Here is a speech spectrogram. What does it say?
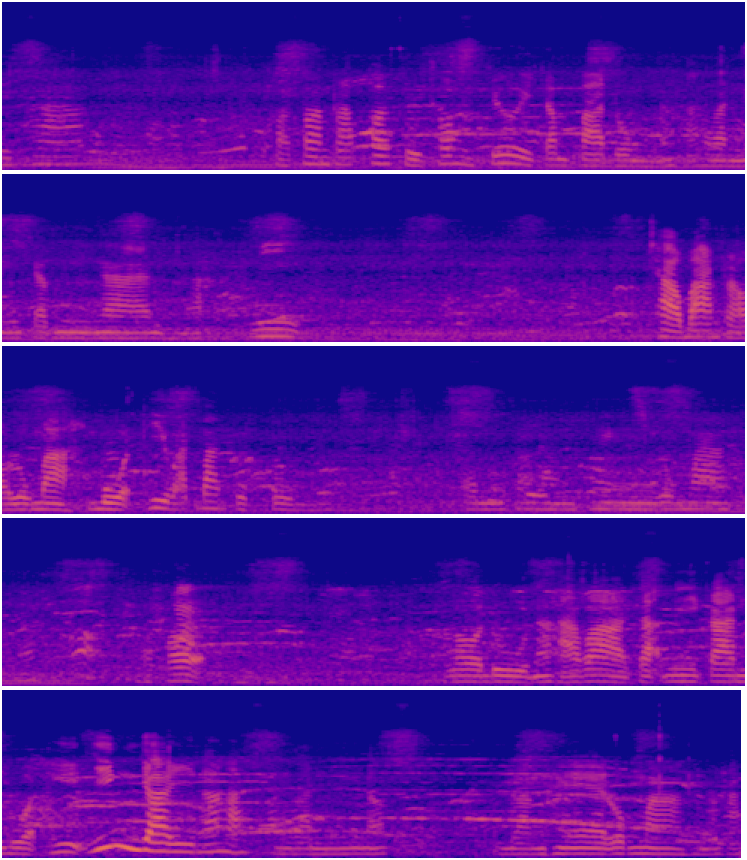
ดีค่ะขอต้อนรับเข้าสู่ช่องเจ้ยจำปาดงนะคะ วันนี้จะมีงานนะมีชาวบ้านเราลงมาบวชที่วัดบ้านกุกตูมตอนนี้กำลังแห่ลงมานะแล้วก็รอดูนะคะว่าจะมีการบวชที่ยิ่งใหญ่นะคะในวันนี้เนาะกำลังแห่ลงมานะคะ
